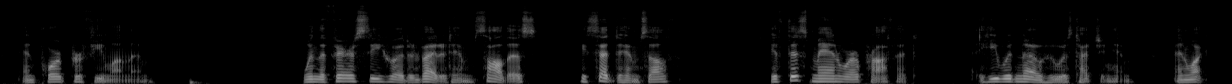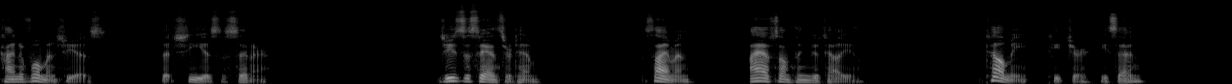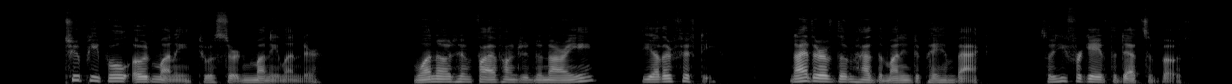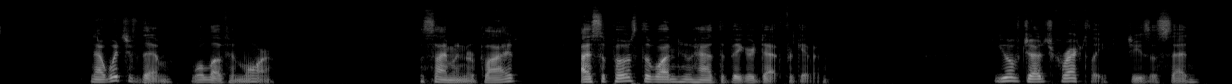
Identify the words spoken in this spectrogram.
and poured perfume on them. When the Pharisee who had invited him saw this, he said to himself, If this man were a prophet, he would know who was touching him, and what kind of woman she is, that she is a sinner. Jesus answered him, Simon, I have something to tell you. Tell me, teacher, he said. Two people owed money to a certain money lender. One owed him five hundred denarii, the other fifty. Neither of them had the money to pay him back, so he forgave the debts of both. Now which of them will love him more? Simon replied, I suppose the one who had the bigger debt forgiven. You have judged correctly, Jesus said.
